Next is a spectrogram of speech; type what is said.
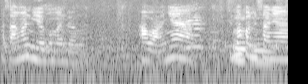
pasangan iya gue mandang. Awalnya. Cuma kalau misalnya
